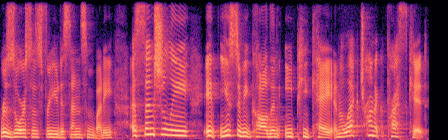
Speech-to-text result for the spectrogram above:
resources for you to send somebody. Essentially, it used to be called an EPK, an electronic press kit.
